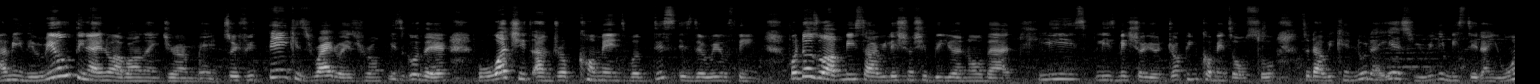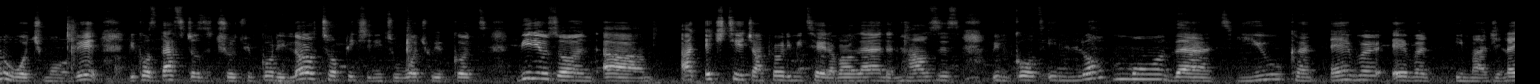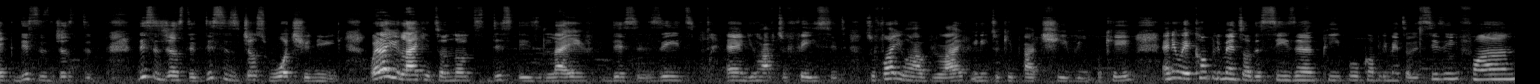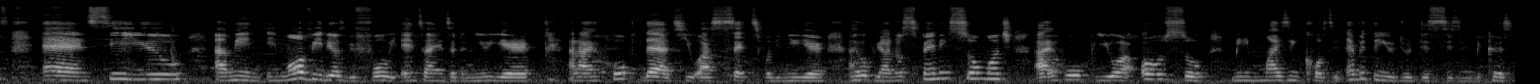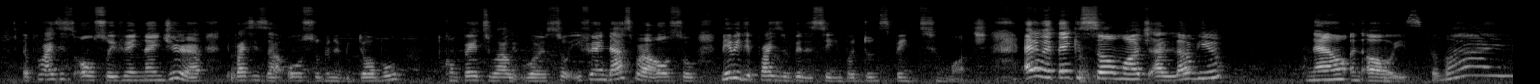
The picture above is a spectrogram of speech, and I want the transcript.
I mean, the real thing I know about Nigerian men. So if you think it's right or it's wrong, please go there, watch it and drop comments. But this is the real thing. For those who have missed our relationship video and all that, please, please make sure you're dropping comments also so that we can know that yes, you really missed it and you want to watch more of it because that's just the truth. We've got a lot of topics you need to watch. We've got videos on um, at HTH Anne Pearl Limited about land and houses. We've got a lot more that you can ever, ever imagine. Like this is just the, this is just it. This is just what you need. Whether you like it or not this is life. This is it. And you have to face it. So far you have life. You need to keep achieving okay? Anyway compliments of the season people. Compliments of the season fans. And see you i mean in more videos before we enter into the new year. And i hope that you are set for the new year. I hope you are not spending so much. I hope you are also minimizing costs in everything you do this season because the prices also if you're in nigeria the prices are also going to be double compared to how it was. So if you're in diaspora also maybe the prices will be the same but don't spend too much. Anyway thank you so much. I love you. Now and always. Bye bye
